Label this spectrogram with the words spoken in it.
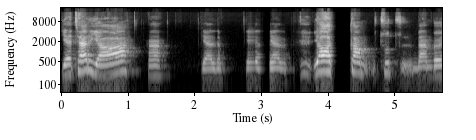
Yeter ya. Ha geldim. Gel, geldim. Ya kam tut ben böyle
